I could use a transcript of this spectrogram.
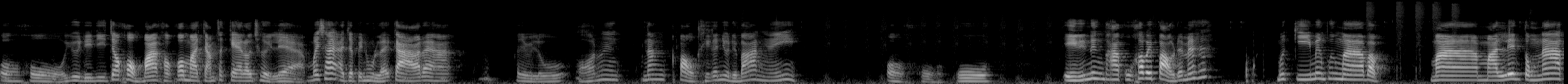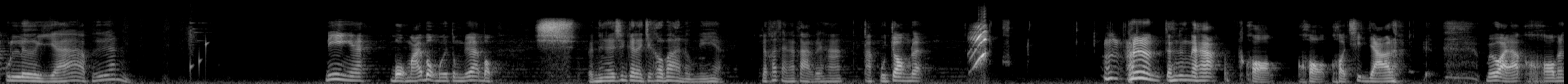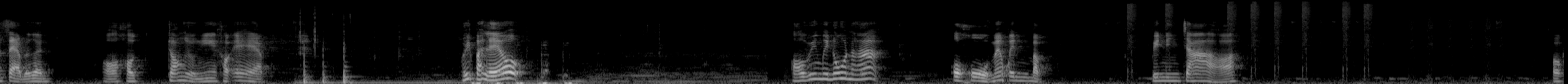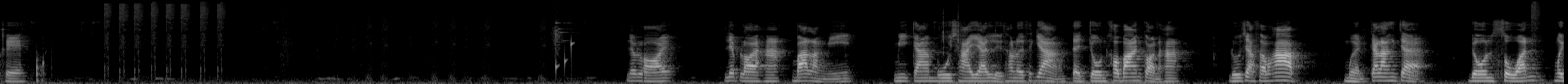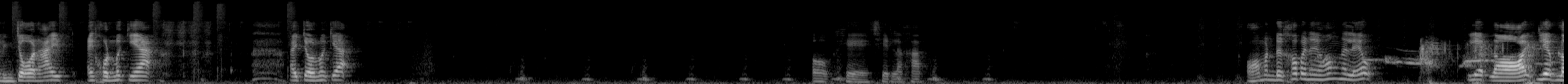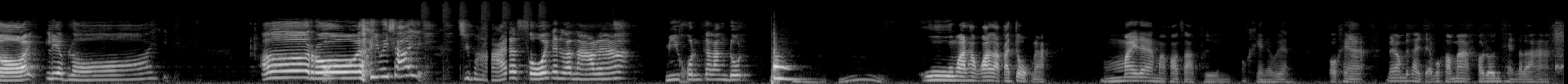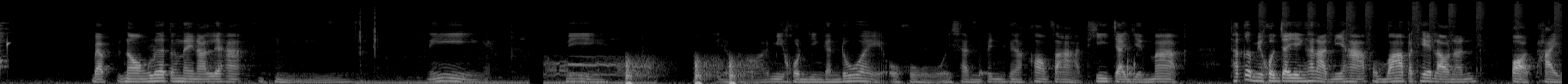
โอ้โห อยู่ดีๆ เจ้าของบ้านเขาก็มาจัมป์สแกร์เราเฉยเลยอะไม่ใช่อาจจะเป็นหุ่นไร้กาก็ได้ฮะใครจะไปรู้ อ๋อนั่งนั่งเป่าเค้กกันอยู่ในบ้านไง โอ้โห กู อีกนิดนึงพากูเข้าไปเป่าได้ไหมฮะ เมื่อกี้แม่งเพิ่งมาแบบ มามาเล่นตรงหน้ากูเลยอะเพื่อน นี่ไงโบกไม้โบกมือตรงนี้บอกชเป็นยังไงฉันกำลังจะเข้าบ้านตรงนี้อะแล้วเขาใส่หน้ากากเลยฮะอะกูจ้องด้วยจังนึงนะฮะ ขอขอขอฉีดยาหนะไม่ไหวแล้วคอมันแสบเหลือเกินอ๋อเขาจ้องอยู่อย่างนี้เขาแอบเฮ้ยไปแล้วอ๋อวิ่งไปนู่นนะฮะโอ้โหแม่งเป็นแบบ เป็นนินจาเหรอ โอเค เรียบร้อย เรียบร้อยฮะ บ้านหลังนี้ มีการบูชายันหรือทำอะไรสักอย่าง แต่โจรเข้าบ้านก่อนนะฮะดูจากสภาพเหมือนกำลังจะโดนสวนหมายถึงโจรให้ไอคนเมื่อกี้ ไอโจรเมื่อกี้โอเค เช็ดแล้วครับ อ๋อ มันเดินเข้าไปในห้องนั่นแล้ว เรียบร้อย เรียบร้อย เรียบร้อย เออโรยไม่ใช่ ชิบหายแล้วโซยกันละนาวเลยฮะ มีคนกำลังโดนกูมาทำความสะอาดกระจกนะ ไม่ได้มาความสะอาดพื้น โอเคนะเพื่อน โอเคฮะ ไม่ต้องไปใส่ใจพวกเขามาก เขาโดนแทงกันแล้วฮะ แบบนองเลือดตั้งในนั้นเลยฮะ นี่ไง นี่ มีคนยิงกันด้วย โอ้โห ฉันเป็นนักความสะอาดที่ใจเย็นมาก ถ้าเกิดมีคนใจเย็นขนาดนี้ฮะ ผมว่าประเทศเรานั้นปลอดภัย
